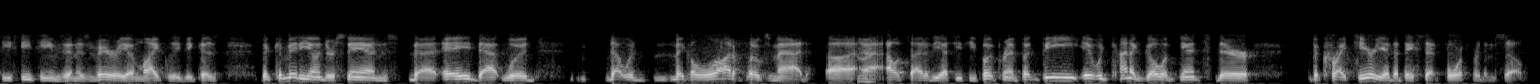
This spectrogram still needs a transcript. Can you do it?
SEC teams in is very unlikely because the committee understands that a that would that would make a lot of folks mad uh, outside of the SEC footprint, but b it would kind of go against their the criteria that they set forth for themselves.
